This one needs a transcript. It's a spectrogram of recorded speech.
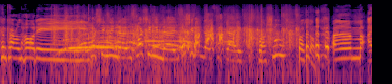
Welcome, Karen Hardy. Washing windows, washing windows. Washing windows today. Brush on, brush off. Um, uh,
